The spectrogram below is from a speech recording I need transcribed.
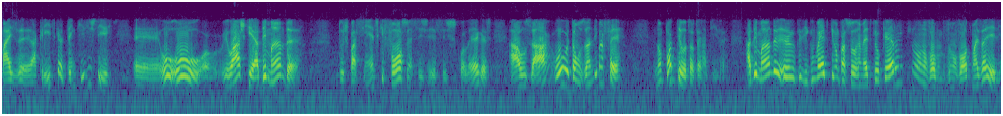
Mas é, a crítica tem que existir. É, ou, ou eu acho que é a demanda dos pacientes que forçam esses, esses colegas a usar, ou estão usando de má fé. Não pode ter outra alternativa. A demanda, eu digo, o médico que não passou o remédio que eu quero, não, não, vou, não volto mais a ele.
